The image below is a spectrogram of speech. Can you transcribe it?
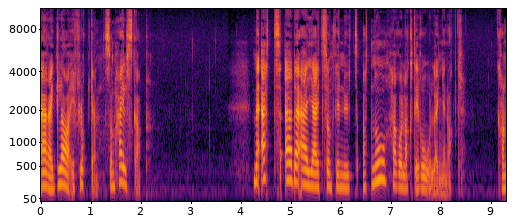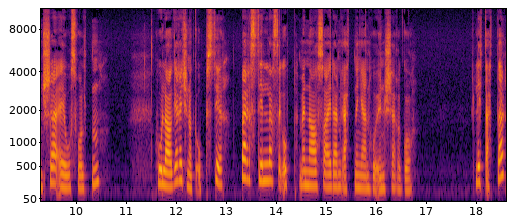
er jeg glad i flokken som heilskap. Med ett er det ei geit som finner ut at nå har hun lagt i ro lenge nok. Kanskje er hun sulten. Hun lager ikke noe oppstyr, bare stiller seg opp med nesa i den retningen hun ønsker å gå. Litt etter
